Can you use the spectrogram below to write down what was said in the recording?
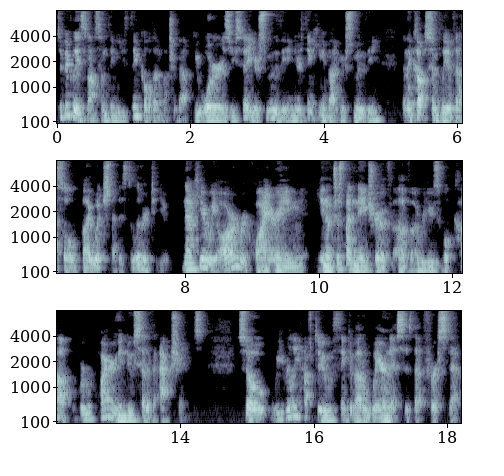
Typically, it's not something you think all that much about. You order, as you say, your smoothie, and you're thinking about your smoothie, and the cup's simply a vessel by which that is delivered to you. Now, here we are requiring, you know, just by the nature of, of a reusable cup, we're requiring a new set of actions. So we really have to think about awareness as that first step.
